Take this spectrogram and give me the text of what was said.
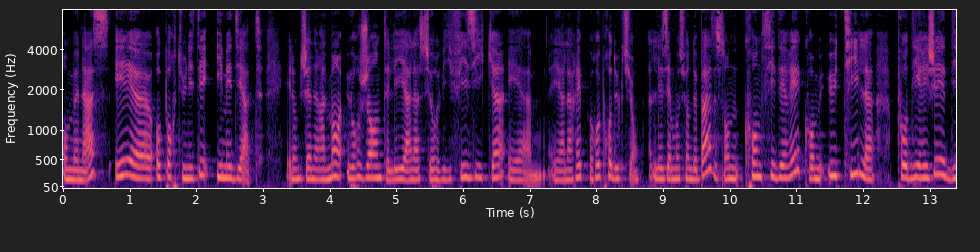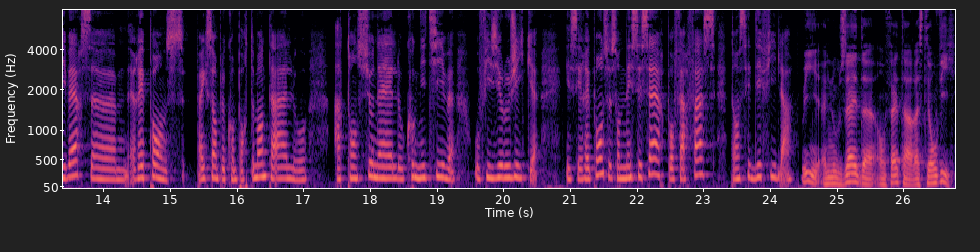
aux menaces et euh, opportunités immédiates, et donc généralement urgentes liées à la survie physique hein, et, euh, et, à la reproduction. Les émotions de base sont considérées comme utiles pour diriger diverses réponses, par exemple comportementales ou attentionnelles ou cognitives ou physiologiques. Et ces réponses sont nécessaires pour faire face dans ces défis-là. Oui, elles nous aident en fait à rester en vie.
